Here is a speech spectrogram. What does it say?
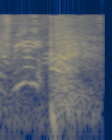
It really hard.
